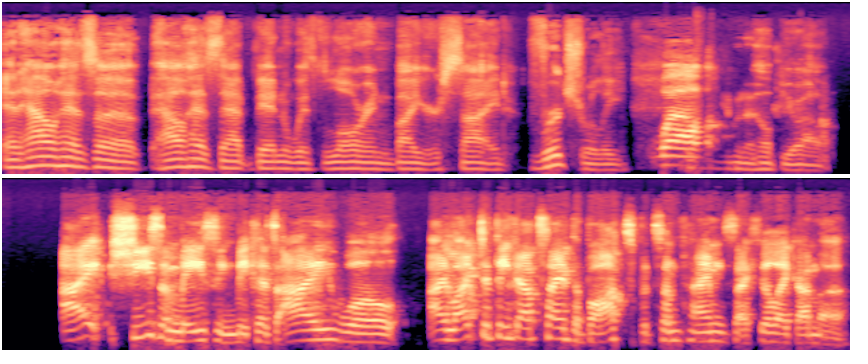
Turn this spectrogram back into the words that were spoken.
And how has uh how has that been with Lauren by your side virtually? Well, able to help you out. I she's amazing because I will I like to think outside the box, but sometimes I feel like I'm a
